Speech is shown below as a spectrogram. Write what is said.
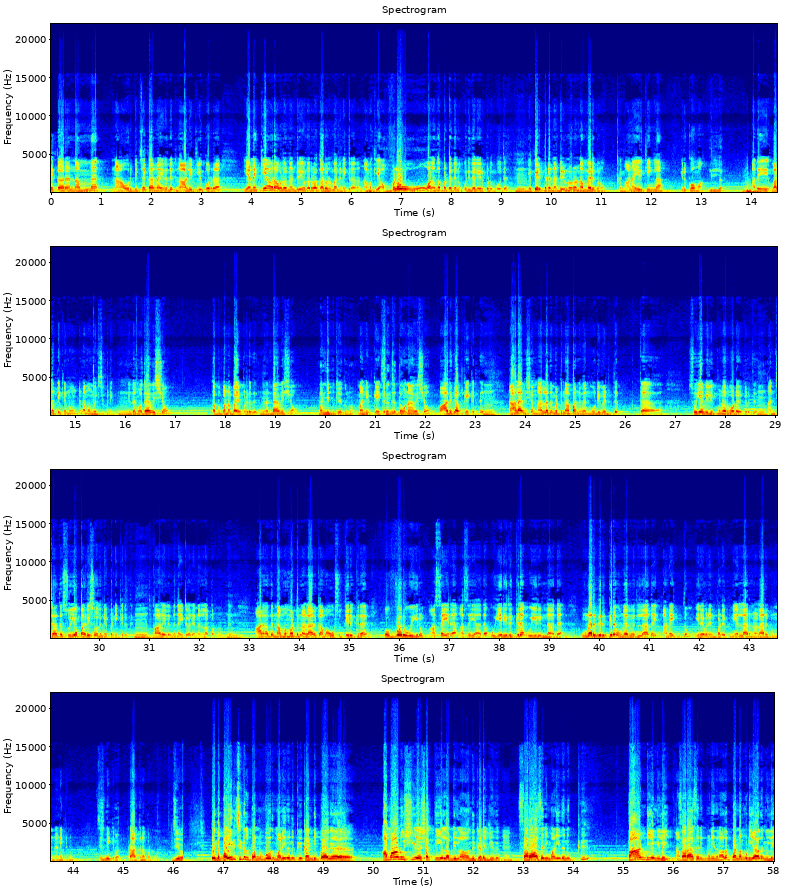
பிச்சைக்காரன் நம்ம நான் ஒரு பிச்சைக்காரனா இருந்துட்டு நாலு இட்லி போடுற எனக்கே அவர் அவ்வளவு நன்றி உணர்வா கடவுள் மாதிரி நினைக்கிறாரு. நமக்கு அவ்வளவும் வழங்கப்பட்டதுன்னு புரிதல் ஏற்படும் போது எப்பேற்பட்ட நன்றி உணர்வா நம்ம இருக்கணும். ஆனா இருக்கீங்களா? இருக்கோமா? இல்ல. அதை வளர்த்திக்கணும்ட்டு நம்ம முயற்சி பண்ணிக்கணும். இது முதல் விஷயம் தப்பு பண்ண பயப்படுறது. ரெண்டாவது விஷயம் மன்னிப்பு கேட்கணும். மன்னிப்பு கேட்கறது. மூணாவது விஷயம் பாதுகாப்பு கேட்கறது. நாலாவது விஷயம் நல்லது மட்டும்தான் பண்ணுவேன் முடிவெடுத்து சுய விழிப்புணர்வோட இருக்கிறது. அஞ்சாவது சுய பரிசோதனை பண்ணிக்கிறது. காலையில இருந்து நைட் வரை என்னெல்லாம் பண்ணணும்ட்டு ஆறாவது நம்ம மட்டும் நல்லா இருக்காம சுத்தி இருக்கிற ஒவ்வொரு உயிரும் அசைற அசையாத உயிர் இருக்கிற உயிர் இல்லாத உணர்வு இருக்கிற உணர்வு இல்லாத அனைத்தும் இறைவனின் படைப்புன்னு எல்லாரும் நல்லா இருக்கணும்னு நினைக்கணும் சிந்திக்கணும் பிரார்த்தனை பண்ணணும். ஜீவ இப்போ இந்த பயிற்சிகள் பண்ணும்போது மனிதனுக்கு கண்டிப்பாக அமானுஷ்ய சக்திகள் அப்படிலாம் வந்து கிடைக்குது. சராசரி மனிதனுக்கு தாண்டிய நிலை சராசரி மனிதனால பண்ண முடியாத நிலை.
